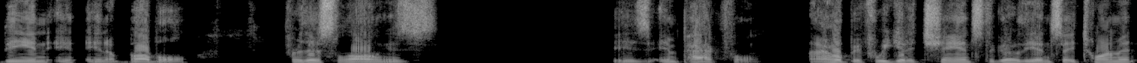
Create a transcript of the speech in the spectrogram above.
being in, in a bubble for this long is is impactful. I hope if we get a chance to go to the NCAA tournament,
